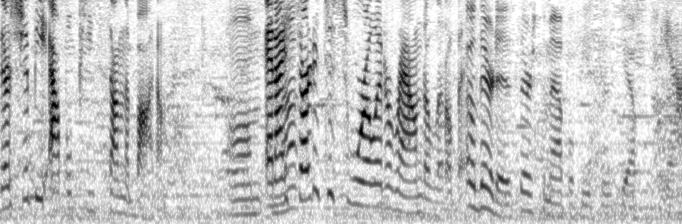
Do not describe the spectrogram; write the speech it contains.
there should be apple pieces on the bottom. Um, And I started to swirl it around a little bit. Oh, there it is. There's some apple pieces. Yeah. Yeah.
